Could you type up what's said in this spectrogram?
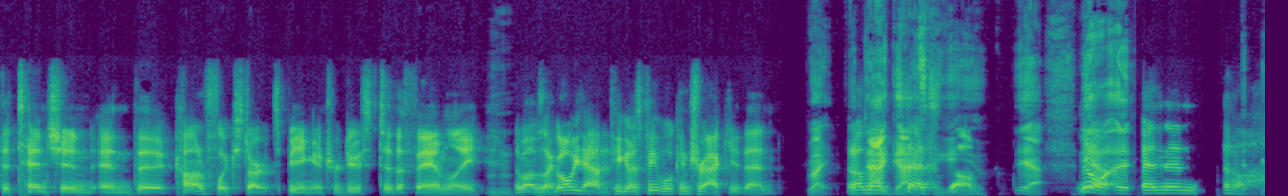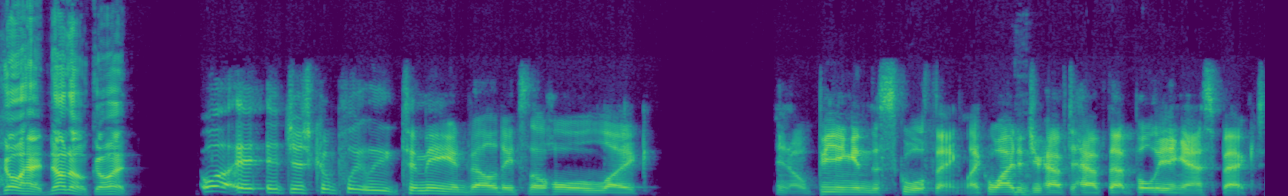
the tension and the conflict starts being introduced to the family. Mm-hmm. The mom's like, "Oh yeah, because people can track you then." Right. And I'm like, "That's dumb." Yeah. No. Yeah. Uh, and then ugh. go ahead. No, no, go ahead. Well, it it just completely to me invalidates the whole like, you know, being in the school thing. Like, why did mm-hmm. you have to have that bullying aspect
